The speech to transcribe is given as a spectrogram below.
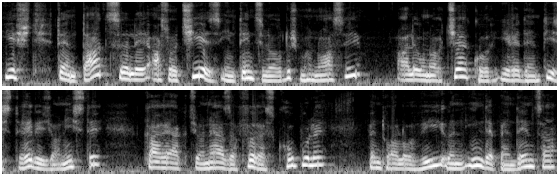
ești tentat să le asociezi intențiilor dușmănoase ale unor cercuri iredentist-revizioniste care acționează fără scrupule pentru a lovi în independența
